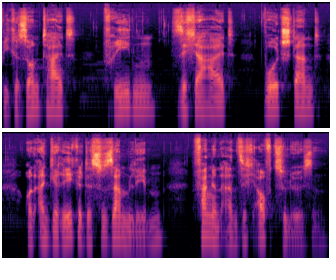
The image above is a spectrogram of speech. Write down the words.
wie Gesundheit, Frieden, Sicherheit, Wohlstand und ein geregeltes Zusammenleben, fangen an, sich aufzulösen.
